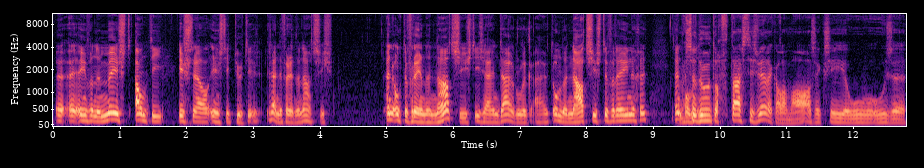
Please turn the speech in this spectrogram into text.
Eh, een van de meest anti-Israël instituten zijn de Verenigde Naties. En ook de Verenigde Naties die zijn duidelijk uit om de naties te verenigen. En Maar om ze doen toch fantastisch werk allemaal. Als ik zie hoe, hoe ze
